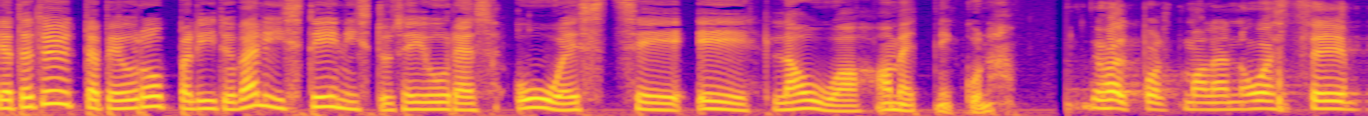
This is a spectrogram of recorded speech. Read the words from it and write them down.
ja ta töötab Euroopa Liidu välisteenistuse juures OSCE lauaametnikuna. ühelt poolt ma olen OSCE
